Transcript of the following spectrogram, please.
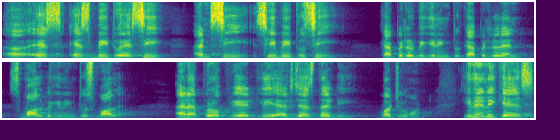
uh, S, SB to SC and C, CB to C, capital beginning to capital N, small beginning to small n, and appropriately adjust the D, what you want. In any case,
